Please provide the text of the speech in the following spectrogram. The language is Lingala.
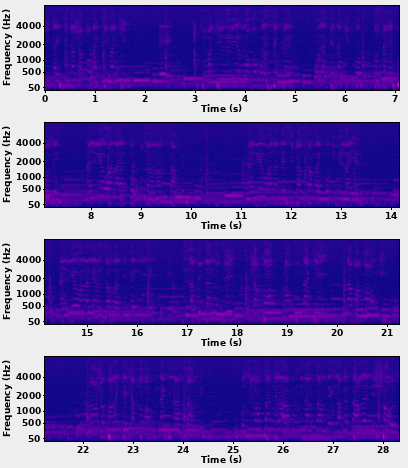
Tika esika Jacob akimaki e aturaki lie moko boye secret oyo akendaki kose repose na lie wana ayaki kokutana na nsambe na lie wana nde esika nsambe ayaki kobimela ye na lie wana lere nsambe abimeli ye la bible nous dit jacob abundaki na baange l'ange parlait que jacob abundaki na nsambe aussi longtemps que lere abundi na nsambe il avait parlé une chose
